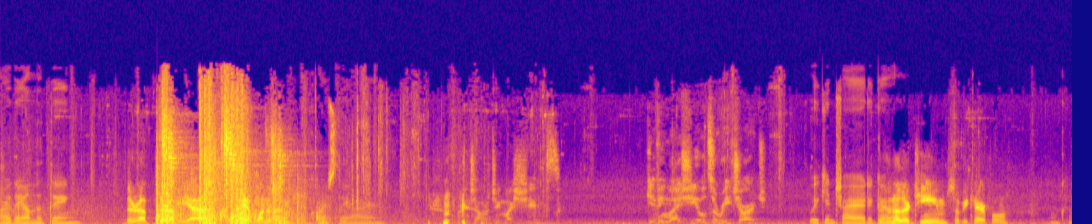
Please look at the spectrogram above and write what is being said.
are they on the thing? They're up. They're up. Yeah. I hit one of them. Of course they are. Recharging my shields. Giving my shields a recharge. We can try to go. There's another team, so be careful. Okay.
